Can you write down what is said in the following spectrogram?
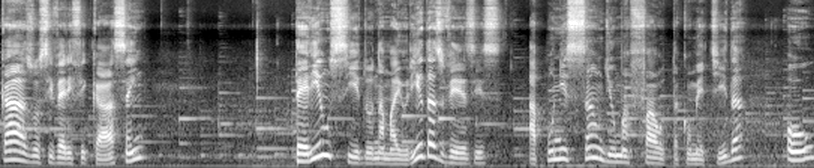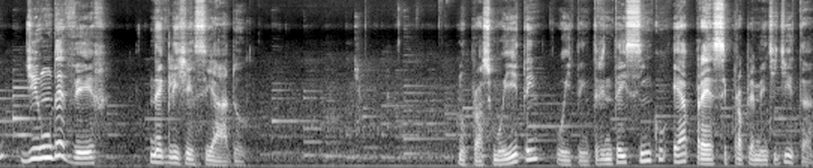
caso se verificassem, teriam sido, na maioria das vezes, a punição de uma falta cometida ou de um dever negligenciado. No próximo item, o item 35, é a prece propriamente dita.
